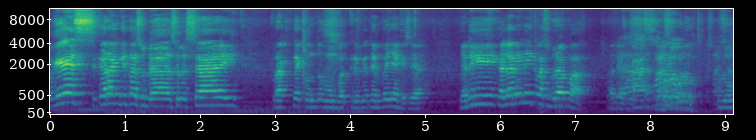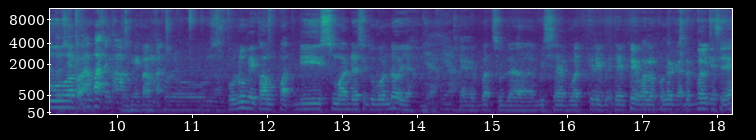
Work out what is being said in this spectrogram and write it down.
Oke guys, sekarang kita sudah selesai praktek untuk membuat keripik tempenya guys ya. Jadi kalian ini kelas berapa? Ada Kelas 10. 10 apa? Empat. 10 MIPA 4 di Semada Situbondo ya. Iya. Hebat sudah bisa buat keripik tempe walaupun agak tebal guys ya.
